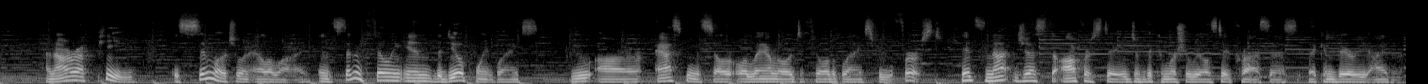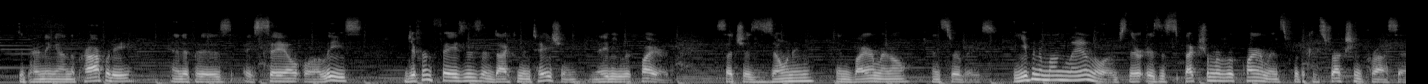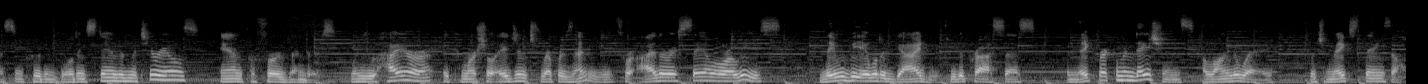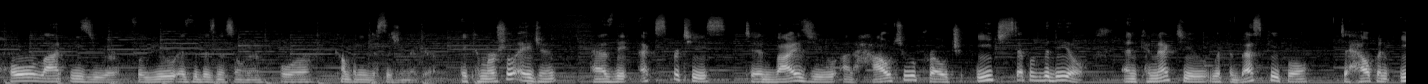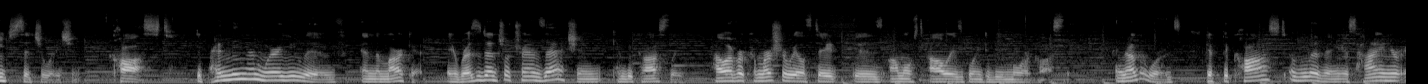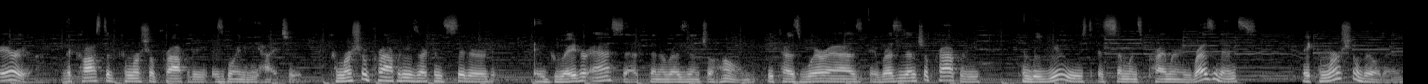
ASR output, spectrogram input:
An RFP is similar to an LOI. Instead of filling in the deal point blanks, you are asking the seller or landlord to fill the blanks for you first. It's not just the offer stage of the commercial real estate process that can vary either. Depending on the property and if it is a sale or a lease, different phases and documentation may be required, such as zoning, environmental, and surveys. Even among landlords, there is a spectrum of requirements for the construction process, including building standard materials and preferred vendors. When you hire a commercial agent to represent you for either a sale or a lease, they will be able to guide you through the process and make recommendations along the way, which makes things a whole lot easier for you as the business owner or company decision maker. A commercial agent has the expertise to advise you on how to approach each step of the deal and connect you with the best people to help in each situation. Cost. Depending on where you live and the market, a residential transaction can be costly. However, commercial real estate is almost always going to be more costly. In other words, if the cost of living is high in your area, the cost of commercial property is going to be high too. Commercial properties are considered a greater asset than a residential home because whereas a residential property can be used as someone's primary residence, a commercial building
